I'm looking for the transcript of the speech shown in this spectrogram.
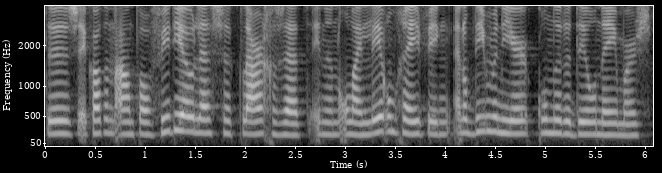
Dus ik had een aantal videolessen klaargezet in een online leeromgeving. En op die manier konden de deelnemers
